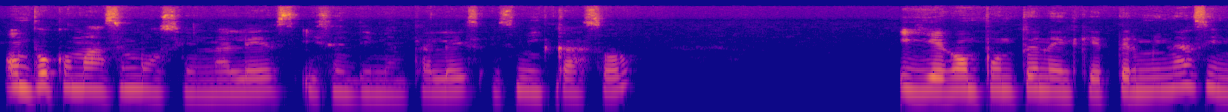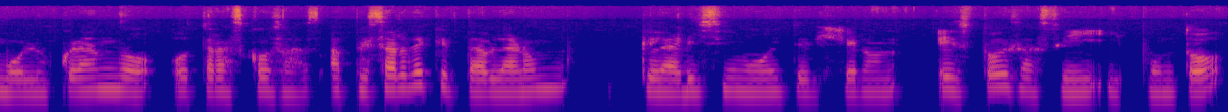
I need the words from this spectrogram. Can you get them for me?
un poco más emocionales y sentimentales, es mi caso, y llega un punto en el que terminas involucrando otras cosas, a pesar de que te hablaron clarísimo y te dijeron esto es así y punto,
